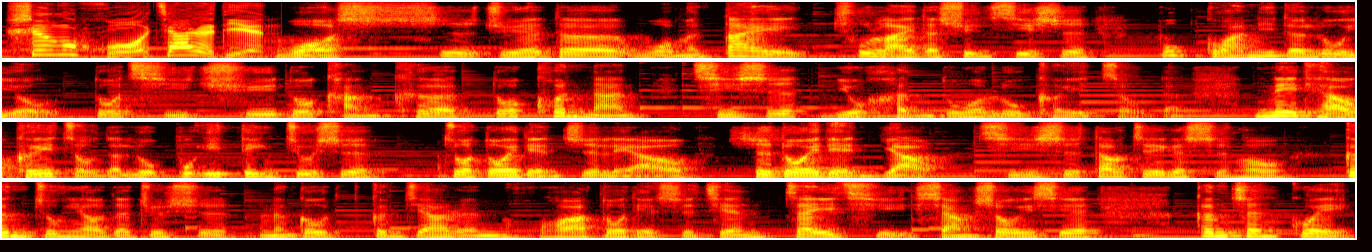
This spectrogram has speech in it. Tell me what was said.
生活加热点，我是觉得我们带出来的讯息是，不管你的路有多崎岖、多坎坷、多困难，其实有很多路可以走的。那条可以走的路，不一定就是做多一点治疗，吃多一点药。其实到这个时候。更重要的就是能够跟家人花多点时间在一起，享受一些更珍贵、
